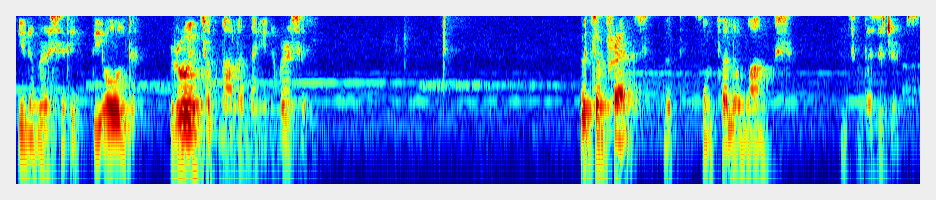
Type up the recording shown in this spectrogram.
University, the old ruins of Nalanda University, with some friends, with some fellow monks, and some visitors.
